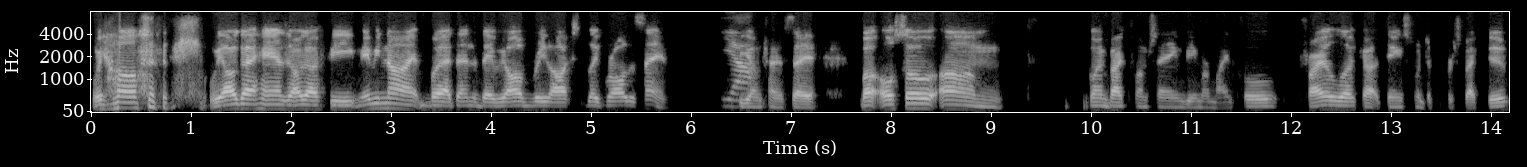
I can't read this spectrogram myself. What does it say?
we all we all got hands, we all got feet. Maybe not, but at the end of the day, we all breathe oxygen. Like we're all the same. Yeah. You know I'm trying to say. But also, um, going back to what I'm saying, being more mindful, try to look at things from a different perspective,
